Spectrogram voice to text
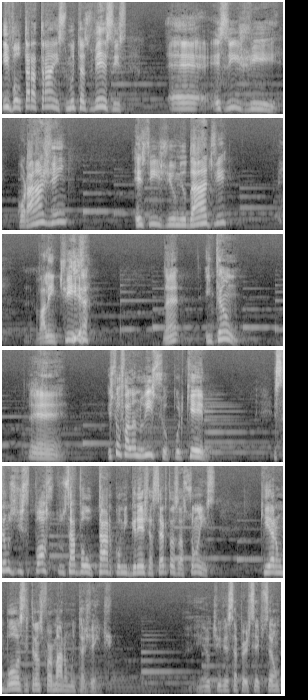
E voltar atrás, muitas vezes, é, exige coragem, exige humildade, valentia, né? Então, é, estou falando isso porque estamos dispostos a voltar como igreja a certas ações que eram boas e transformaram muita gente. Eu tive essa percepção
